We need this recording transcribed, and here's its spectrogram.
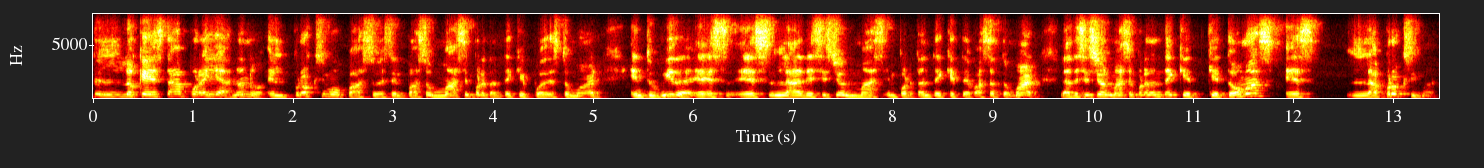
lo que está por allá, no, no, el próximo paso es el paso más importante que puedes tomar en tu vida, es, es la decisión más importante que te vas a tomar. La decisión más importante que, que tomas es la próxima,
